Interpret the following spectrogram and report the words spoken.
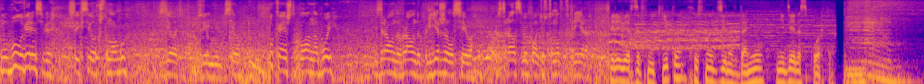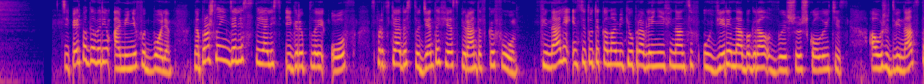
Ну, был уверен в себе, в своих силах, что могу сделать. Тренинг. Сила. Ну, конечно, план на бой. Из раунда в раунда придерживался его, старался выполнить установку тренера. Переверзев Никита, Хуснуддинов Данил, неделя спорта. Теперь поговорим о мини-футболе. На прошлой неделе состоялись игры плей-офф спартакиады студентов и аспирантов КФУ. В финале Институт экономики, управления и финансов уверенно обыграл высшую школу ИТИС. А уже 12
